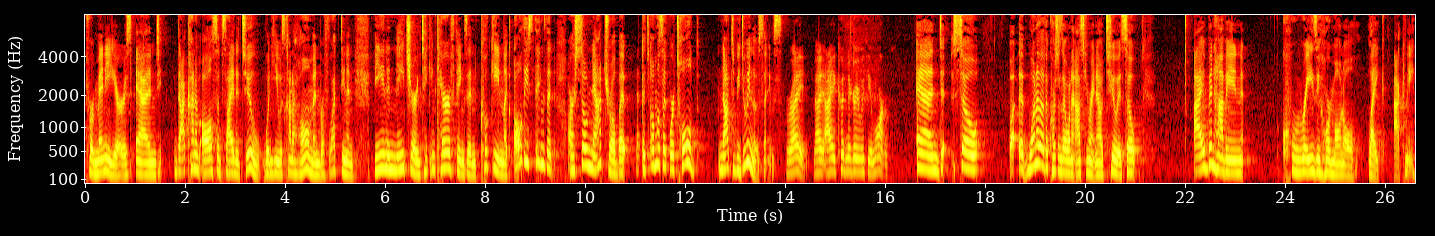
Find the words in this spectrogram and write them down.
for many years. And that kind of all subsided too when he was kind of home and reflecting and being in nature and taking care of things and cooking, like all these things that are so natural, but it's almost like we're told not to be doing those things. Right. I, I couldn't agree with you more. And so, uh, one of the other questions I want to ask you right now, too, is so I've been having crazy hormonal like acne,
